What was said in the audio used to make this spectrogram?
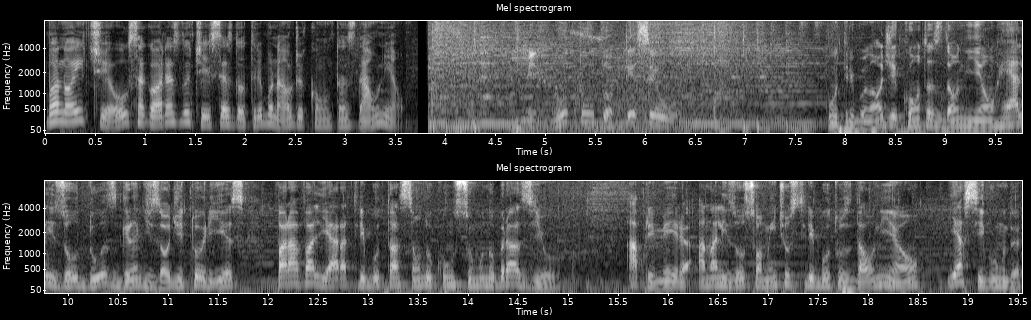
Boa noite. Ouça agora as notícias do Tribunal de Contas da União. Minuto do TCU. O Tribunal de Contas da União realizou duas grandes auditorias para avaliar a tributação do consumo no Brasil. A primeira analisou somente os tributos da União e a segunda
